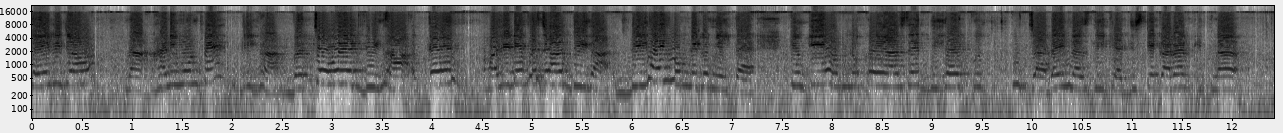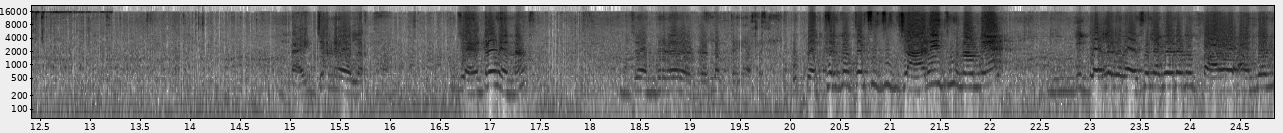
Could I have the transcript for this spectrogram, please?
कहीं भी जाओ, ना हनीमून पे दीघा। बच्चा हुआ है दीघा। कहीं हॉलीडे पे जाओ, दीघा। दीघा ही घूमने को मिलता है। क्योंकि हम लोग को यहाँ से दीघा कुछ कुछ ज़्यादा ही नज़दीक है, जिसके कारण इतना लाइट जाने वाला था। जनरेटर है ना? मुझे अंधेरा डर लगता है यहाँ पे। वो पत्थर के ऊपर से जो जा रही थी ना मैं मुझे डर लग रहा था ऐसा लग रहा था कि अंदर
